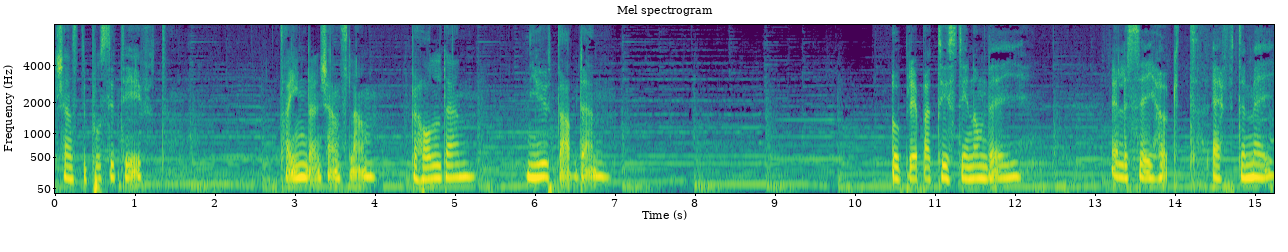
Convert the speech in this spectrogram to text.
Känns det positivt? Ta in den känslan. Behåll den. Njut av den. Upprepa tyst inom dig. Eller säg högt efter mig.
